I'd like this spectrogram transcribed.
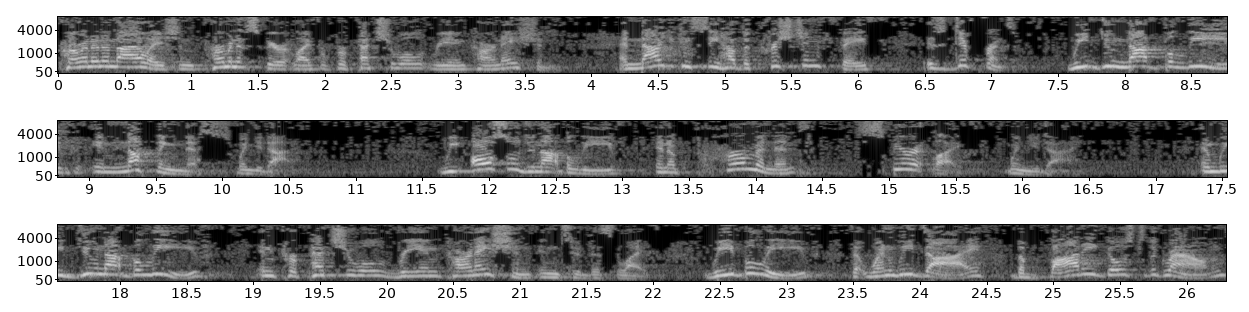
Permanent annihilation, permanent spirit life, or perpetual reincarnation. And now you can see how the Christian faith is different. We do not believe in nothingness when you die. We also do not believe in a permanent spirit life when you die. And we do not believe in perpetual reincarnation into this life. We believe that when we die, the body goes to the ground,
